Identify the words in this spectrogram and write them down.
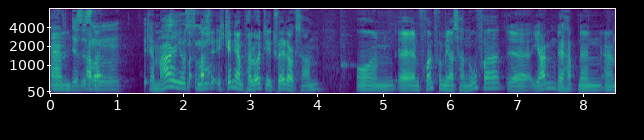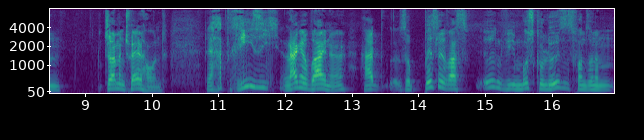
Ähm, das ist aber ein, der Marius, zum Man- Beispiel, ich kenne ja ein paar Leute, die Trail Dogs haben. Und äh, ein Freund von mir aus Hannover, der Jan, der hat einen ähm, German Trailhound. Der hat riesig lange Beine, hat so ein bisschen was irgendwie muskulöses von so einem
